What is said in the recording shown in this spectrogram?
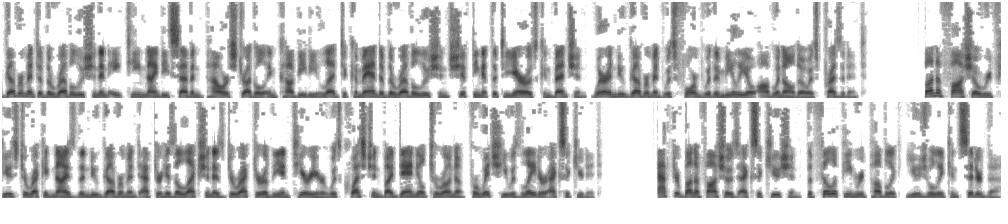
Government of the Revolution in 1897 Power struggle in Cavite led to command of the revolution shifting at the Tejeros Convention, where a new government was formed with Emilio Aguinaldo as president. Bonifacio refused to recognize the new government after his election as Director of the Interior was questioned by Daniel Tirona, for which he was later executed. After Bonifacio's execution, the Philippine Republic, usually considered the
